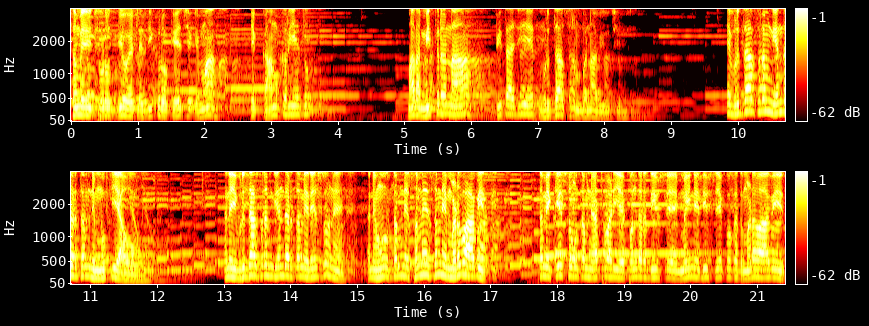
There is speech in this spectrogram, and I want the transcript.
સમય થોડોક ગયો એટલે દીકરો કહે છે કે, માં, એક કામ કરીએ તો? મારા મિત્રના પિતાજીએ એક વૃદ્ધાશ્રમ બનાવ્યું છે. એ વૃદ્ધાશ્રમની અંદર તમને મૂકી આવો. અને એ વૃદ્ધાશ્રમની અંદર તમે રહેશો ને, અને હું તમને સમય સમય મળવા આવીશ. તમે કહેશો, હું તમને અઠવાડિયે પંદર દિવસે, મહિને દિવસે એક વખત મળવા આવીશ.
